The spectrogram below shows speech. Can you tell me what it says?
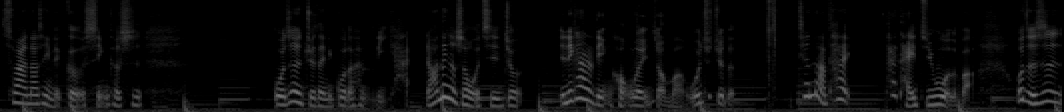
虽然那是你的个性，可是。”我真的觉得你过得很厉害，然后那个时候我其实就已经开始脸红了，你知道吗？我就觉得天哪，太太抬举我了吧！我只是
